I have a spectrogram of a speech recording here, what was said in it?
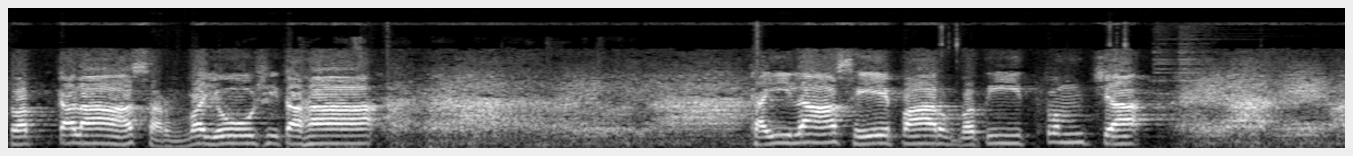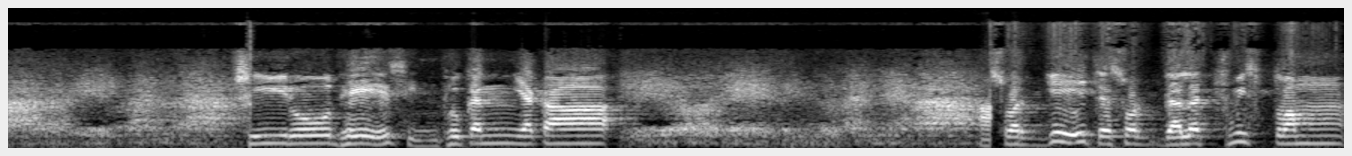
त्वत्कला सर्वयोषितः। కైలాసే పార్వతీత్వం చ క్షీరోధే సింధుకన్యకా. స్వర్గే చ స్వర్గలక్ష్మిస్త్వం.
